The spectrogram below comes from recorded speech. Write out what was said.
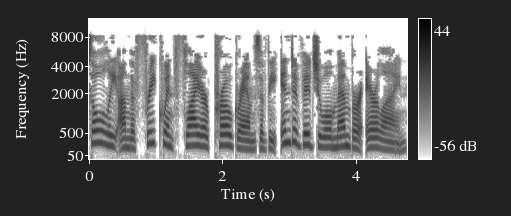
solely on the frequent flyer programs of the individual member airline.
